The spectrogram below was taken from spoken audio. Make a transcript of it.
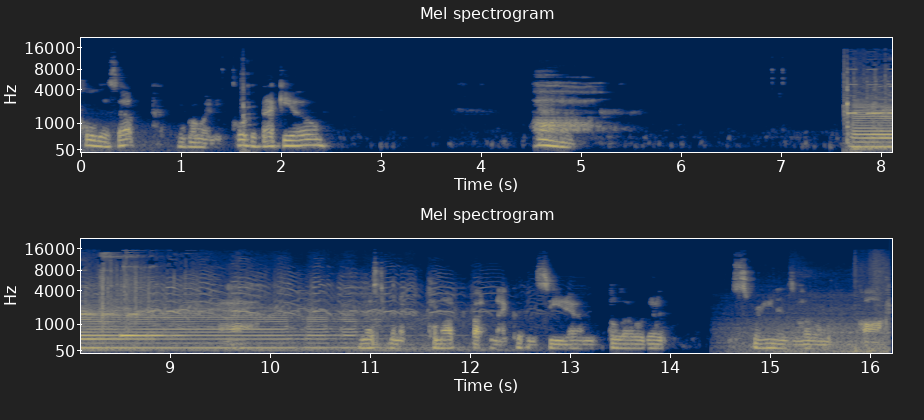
pull this up. We're going to Porto Vecchio. Ah. Must have been a come up button I couldn't see down below the screen is a little off.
